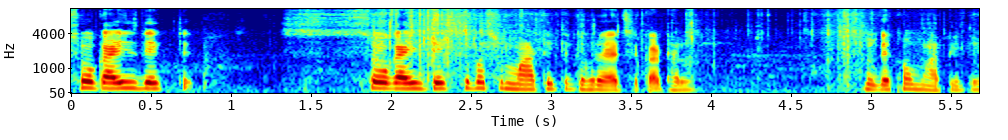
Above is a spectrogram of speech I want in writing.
সো গাইস দেখতে সো গাইস দেখতে পাচ্ছ মাটিতে ধরে আছে কাঁঠাল। দেখো মাটিতে।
